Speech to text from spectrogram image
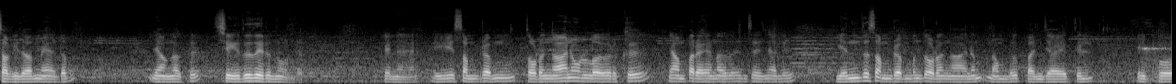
സവിതാ മേധം ഞങ്ങൾക്ക് ചെയ്തു തരുന്നുണ്ട്. പിന്നെ ഈ സംരംഭം തുടങ്ങാനുള്ളവർക്ക് ഞാൻ പറയണത് എന്ന് കഴിഞ്ഞാൽ എന്ത് സംരംഭം തുടങ്ങാനും നമ്മൾ പഞ്ചായത്തിൽ ഇപ്പോൾ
